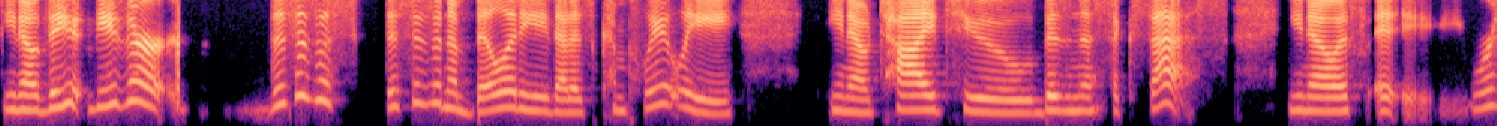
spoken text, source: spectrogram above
you know they, these are this is a this is an ability that is completely you know tied to business success you know if it, we're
